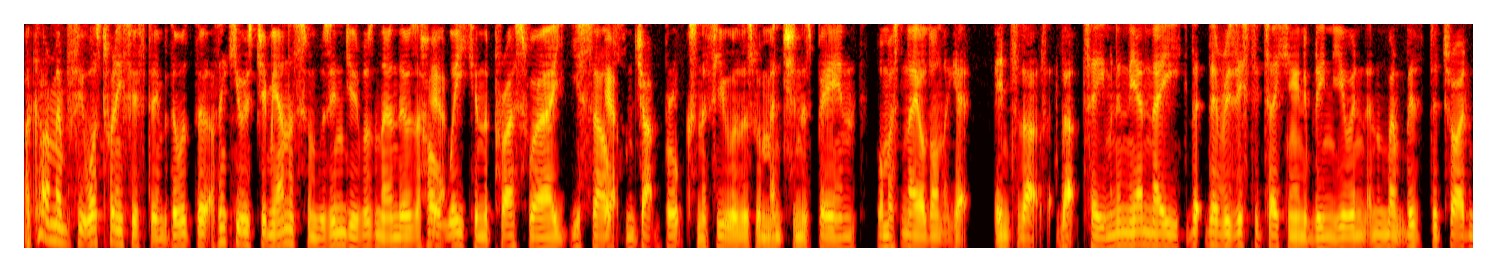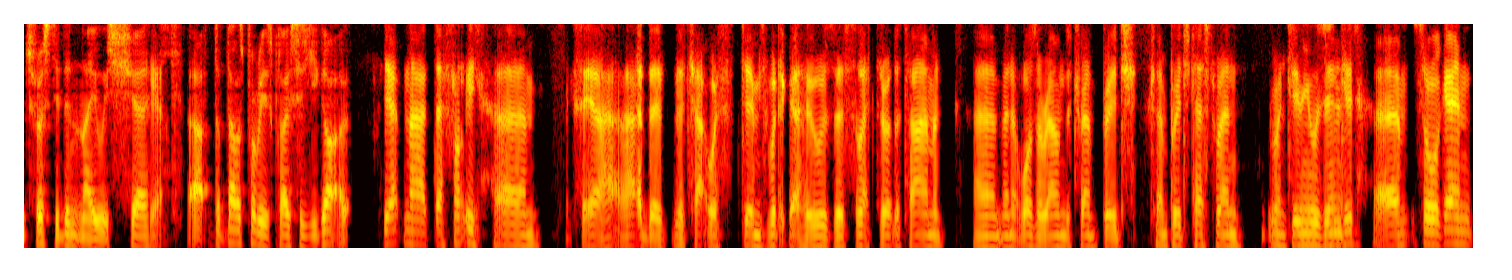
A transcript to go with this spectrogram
I can't remember if it was 2015, but there was the, I think it was Jimmy Anderson was injured, wasn't there? And there was a whole Yeah. week in the press where yourself Yeah. and Jack Brooks and a few others were mentioned as being almost nailed on to get into that that team. And in the end, they they resisted taking anybody new and, and went with the tried and trusted, didn't they? Which uh, uh, that, that was probably as close as you got. Yep, no, definitely. Um, like I say, I, I had the, the chat with James Whitaker, who was the selector at the time, and um, and it was around the Trent Bridge Trent Bridge test when when Jimmy was injured. Um, so again,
